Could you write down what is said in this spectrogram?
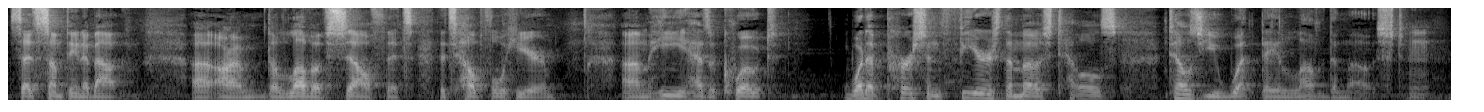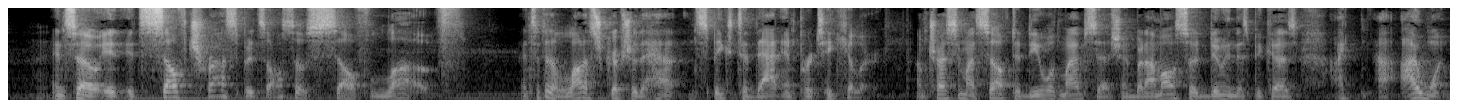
says something about um, the love of self that's that's helpful here. Um, he has a quote: "What a person fears the most tells tells you what they love the most." Mm-hmm. And so it, it's self trust, but it's also self love. And so there's a lot of scripture that ha- speaks to that in particular. I'm trusting myself to deal with my obsession, but I'm also doing this because I I want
